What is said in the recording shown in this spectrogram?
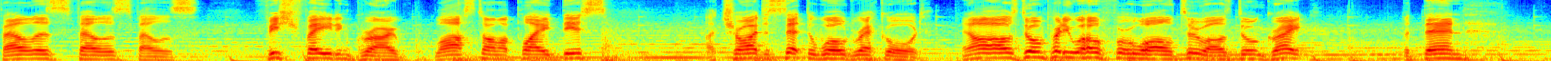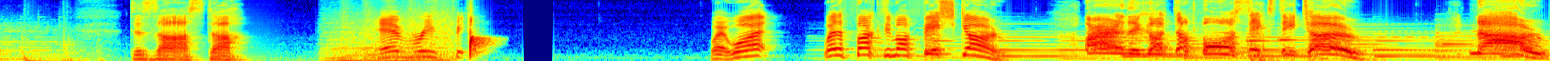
Fellas, fellas, fellas. Fish feed and grow. Last time I played this, I tried to set the world record. And I was doing pretty well for a while too. I was doing great. But then, disaster. Every Wait, what? Where the fuck did my fish go? I only got to 462! No!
